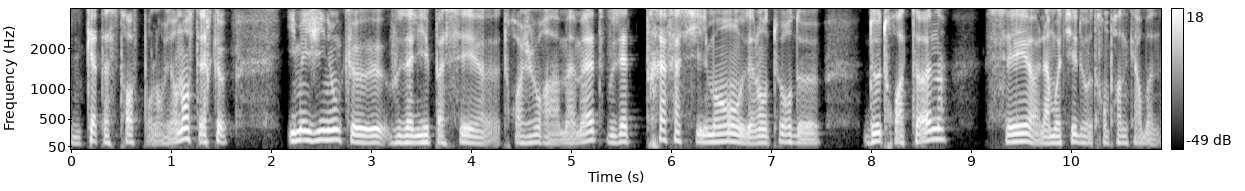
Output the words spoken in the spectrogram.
une catastrophe pour l'environnement. C'est-à-dire que, imaginons que vous alliez passer euh, trois jours à Mamet, vous êtes très facilement aux alentours de 2-3 tonnes. C'est euh, la moitié de votre empreinte carbone.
